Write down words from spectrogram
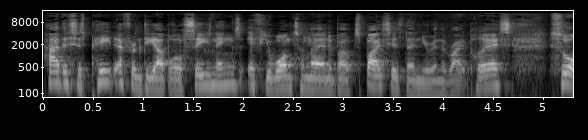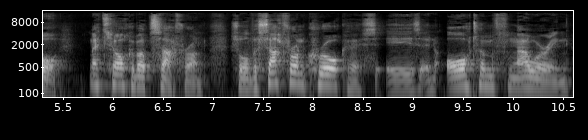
Hi, this is Peter from Diablo Seasonings. If you want to learn about spices, then you're in the right place. So, let's talk about saffron. So, the saffron crocus is an autumn flowering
